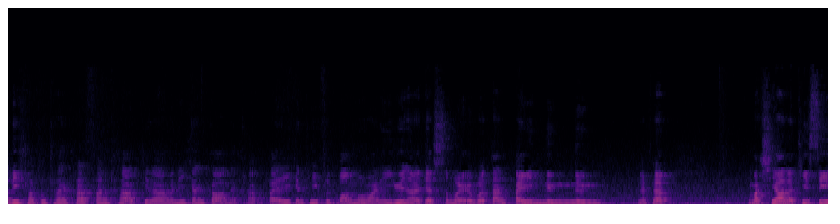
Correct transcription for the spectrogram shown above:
วัสดีครับทุกท่านครับ ฟังข่าวกีฬาวันนี้กันก่อนนะครับ ไปกันที่ฟุตบอลเมื่อวานนี้ยูไนเต็ดเสมอเอเวอร์ตันไป 1-1 นะครับมาร์กซิยาลนาที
